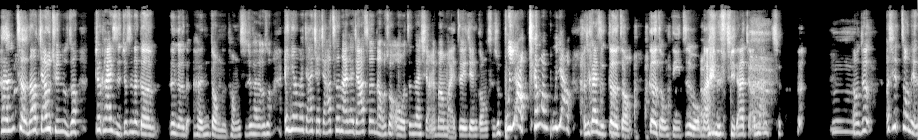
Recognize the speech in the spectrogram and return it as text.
很扯。然后加入群主之后，就开始就是那个那个很懂的同事就开始说：“哎、欸，你要买哪一台脚踏车？哪一台脚踏车？”然后我说：“哦，我正在想要不要买这一间公司。”说：“不要，千万不要！”我就开始各种各种抵制我买的 其他脚踏车。然后就，而且重点，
